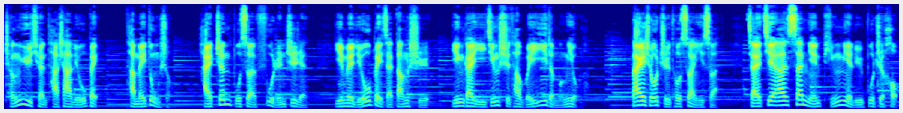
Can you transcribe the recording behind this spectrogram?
程昱劝他杀刘备，他没动手，还真不算妇人之仁，因为刘备在当时应该已经是他唯一的盟友了。掰手指头算一算，在建安三年平灭吕布之后，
